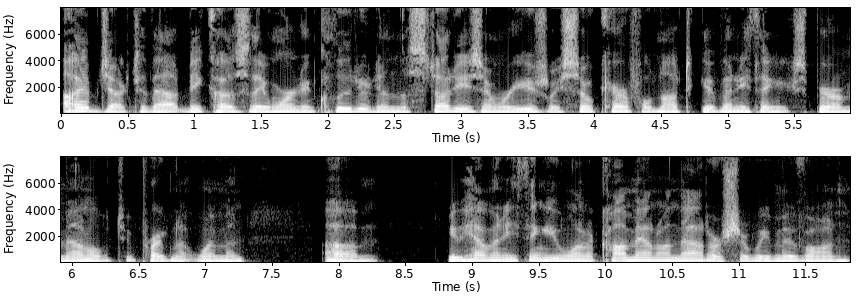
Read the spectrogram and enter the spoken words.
I object to that because they weren't included in the studies, and we're usually so careful not to give anything experimental to pregnant women. Um, you have anything you want to comment on that, or should we move on?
